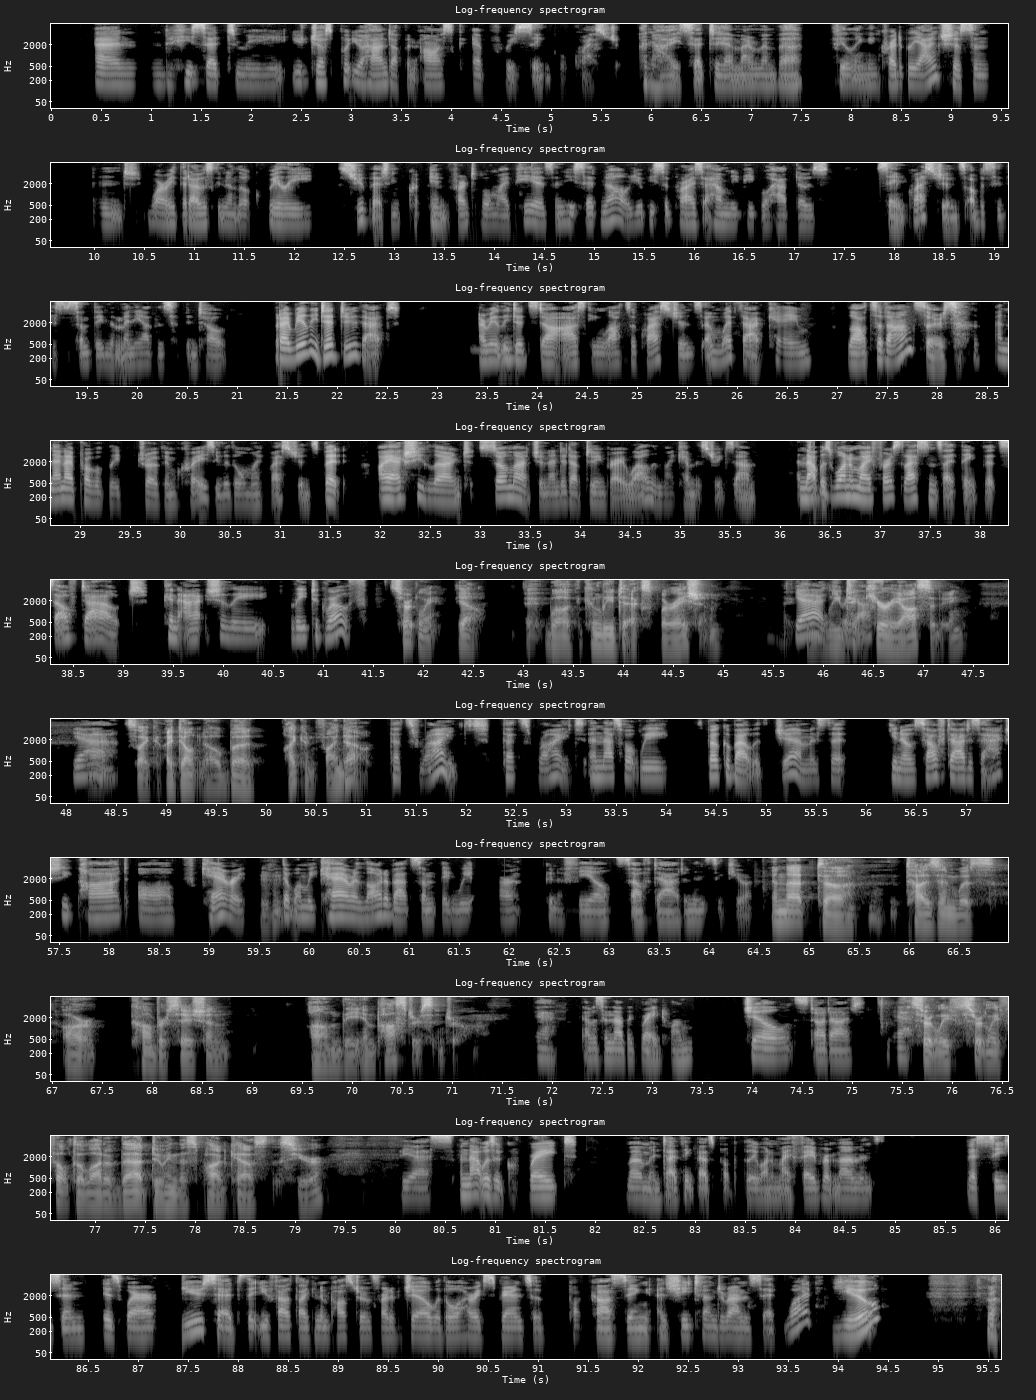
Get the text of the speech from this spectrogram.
And he said to me, You just put your hand up and ask every single question. And I said to him, I remember feeling incredibly anxious and and worried that I was going to look really stupid in, in front of all my peers. And he said, No, you'll be surprised at how many people have those same questions. Obviously, this is something that many others have been told. But I really did do that. I really did start asking lots of questions. And with that came lots of answers. and then I probably drove him crazy with all my questions. But I actually learned so much and ended up doing very well in my chemistry exam. And that was one of my first lessons, I think, that self doubt can actually lead to growth. Certainly. Yeah. It, well, it can lead to exploration. It yeah. lead curiosity. to curiosity. Yeah. It's like, I don't know, but I can find out. That's right. That's right. And that's what we spoke about with Jim is that, you know, self doubt is actually part of caring. Mm-hmm. That when we care a lot about something, we are going to feel self doubt and insecure. And that uh, ties in with our conversation on the imposter syndrome. Yeah, that was another great one. Jill Stoddard. Yeah. Certainly, certainly felt a lot of that doing this podcast this year. Yes. And that was a great moment. I think that's probably one of my favorite moments this season is where you said that you felt like an imposter in front of Jill with all her experience of podcasting. And she turned around and said, What? You?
